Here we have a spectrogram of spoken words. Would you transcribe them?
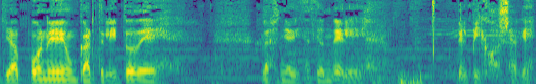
ya pone un cartelito de la señalización del, del pico. O sea que,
